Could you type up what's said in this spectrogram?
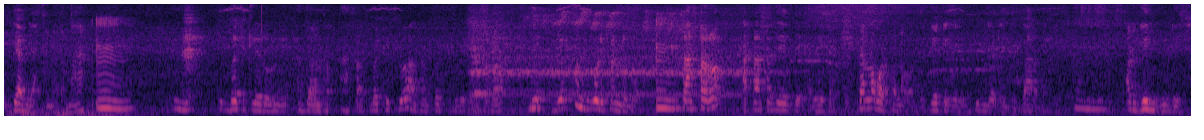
ఉద్యోగం చేస్తున్నారమ్మా. బకెట్లు అది అంత అంత బకెట్లు అంత బకెట్లు పెట్టుకుంటారు? ఎక్కువ కూడా పిండదు ఉమ్, ఇట్ట అంటారు అట్ట అంటది అయితే అదే పెన్న కొడుకున్న వద్దు గట్టిగా పిండేది గారబడి ఉమ్. అటు గింజి పిండేసి.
